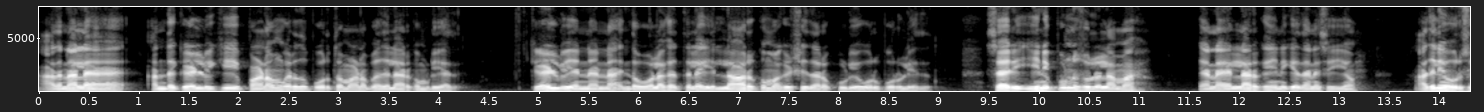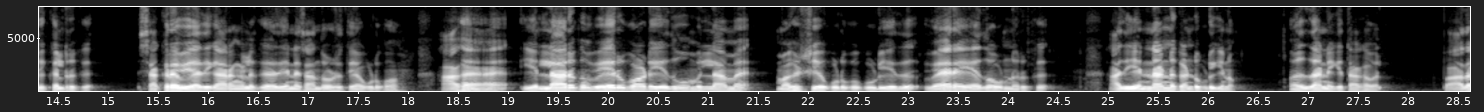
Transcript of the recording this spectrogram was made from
அதனால் அந்த கேள்விக்கு பணங்கிறது பொருத்தமான பதிலாக இருக்க முடியாது. கேள்வி என்னென்னா இந்த உலகத்தில் எல்லாருக்கும் மகிழ்ச்சி தரக்கூடிய ஒரு பொருள் எது? சரி இனிப்புன்னு சொல்லலாமா? ஏன்னா எல்லாருக்கும் இனிக்க தானே செய்யும். அதுலேயும் ஒரு சிக்கல் இருக்குது சக்கரை வியாதிக்காரங்களுக்கு அது என்ன சந்தோஷத்தையாக கொடுக்கும்? ஆக எல்லாருக்கும் வேறுபாடு எதுவும் இல்லாமல் மகிழ்ச்சியை கொடுக்கக்கூடியது வேறு ஏதோ ஒன்று இருக்குது அது என்னன்னு கண்டுபிடிக்கணும். அதுதான் இன்றைக்கி தகவல். இப்போ அதை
